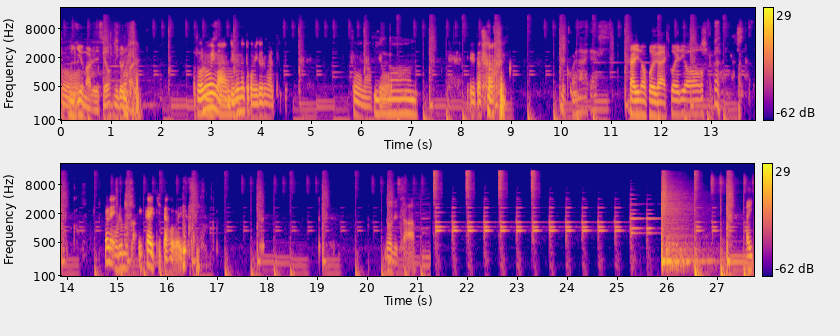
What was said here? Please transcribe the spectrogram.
そう。二重丸ですよ、緑丸。そう俺も今、うん自分のとこ緑丸って。そうなんですよ。ーゆうたさん。聞こえないです。二人の声が聞こえるよ。これ、俺もか。一回切った方がいいですか？どうですか？はい、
